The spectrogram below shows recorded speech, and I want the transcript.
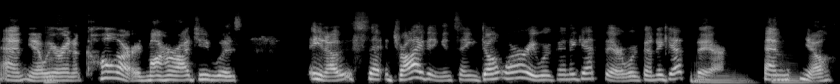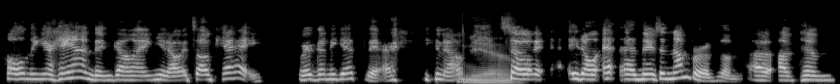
And, you know, we were in a car and Maharaji was, you know, sa- driving and saying, don't worry, we're going to get there. We're going to get there. Mm, And, mm. you know, holding your hand and going, you know, it's okay. We're going to get there, you know? yeah. So, you know, and, and there's a number of them uh, of him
